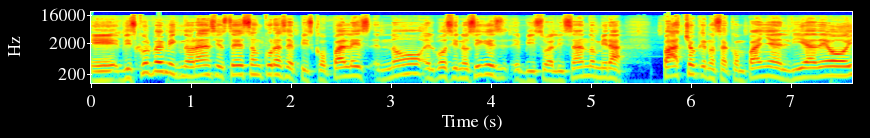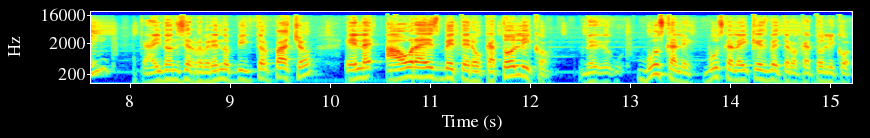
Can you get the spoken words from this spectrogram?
Eh, disculpen mi ignorancia, ustedes son curas episcopales. No, el boss, si nos sigues visualizando, mira, Pacho que nos acompaña el día de hoy, que ahí donde dice reverendo Víctor Pacho, él ahora es veterocatólico. De- búscale, búscale ahí que es veterocatólico.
